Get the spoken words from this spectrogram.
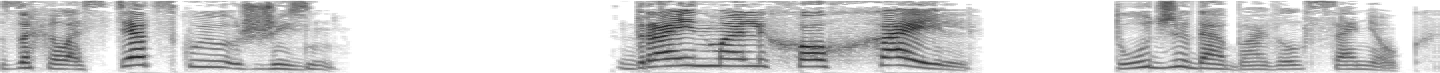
за холостяцкую жизнь. Драйнмаль хохайль! Тут же добавил Санек.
